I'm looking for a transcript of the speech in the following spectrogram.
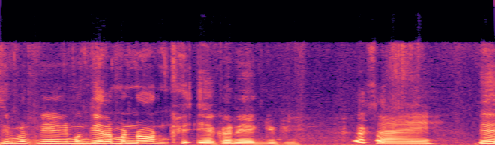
ที่มันนี่บางทีแล้วมันนอนเอกเนกอยู่พี่ใส่พี่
